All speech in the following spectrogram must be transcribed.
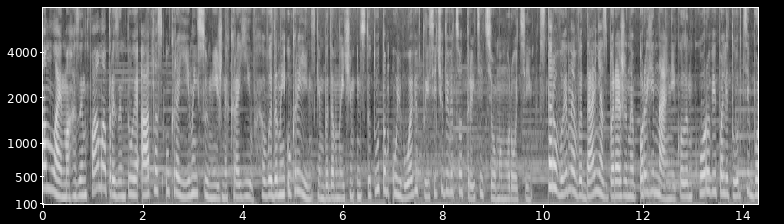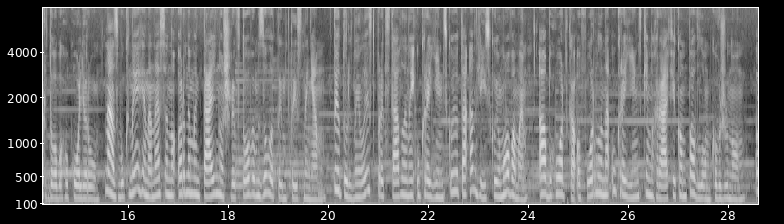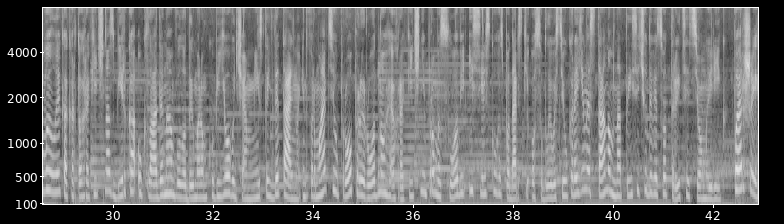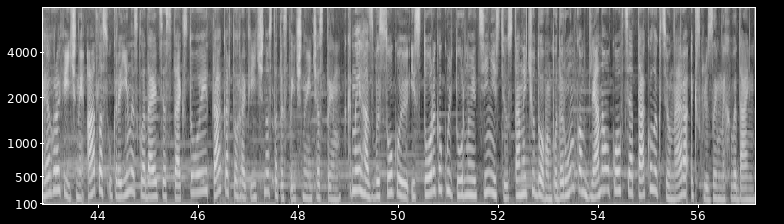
Онлайн-магазин Фама презентує атлас України й суміжних країв, виданий українським видавничим інститутом у Львові в 1937 році. Старовинне видання збережене в оригінальній коленкоровій палітурці бордового кольору. Назву книги нанесено орнаментально шрифтовим золотим тисненням. Титульний лист представлений українською та англійською мовами, а обгортка оформлена українським графіком Павлом Ковжуном. Велика картографічна збірка, укладена Володимиром Кубійовичем, містить детальну інформацію про природно-географічні, промислові і сільськогосподарські особливості України станом на 1937 рік. Перший географічний атлас України складається з текстової та картографічно-статистичної частин. Книга з високою історико-культурною цінністю стане чудовим подарунком для науковця та колекціонера ексклюзивних видань.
